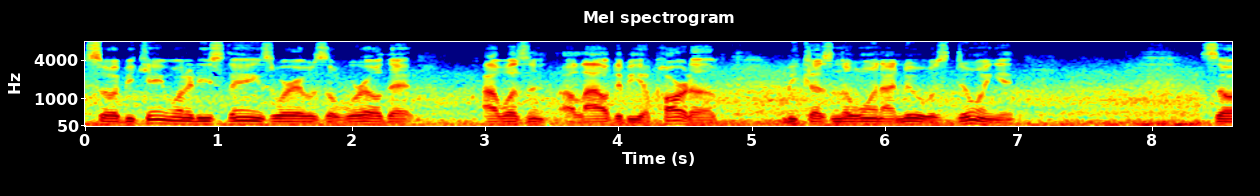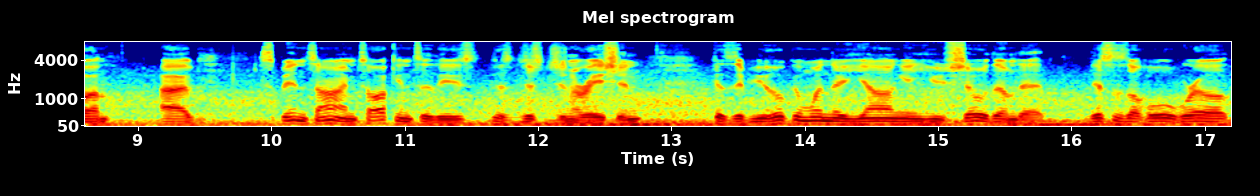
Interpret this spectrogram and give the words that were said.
So it became one of these things where it was a world that I wasn't allowed to be a part of because no one I knew was doing it. So um, I spend time talking to these this, this generation because if you hook them when they're young and you show them that this is a whole world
